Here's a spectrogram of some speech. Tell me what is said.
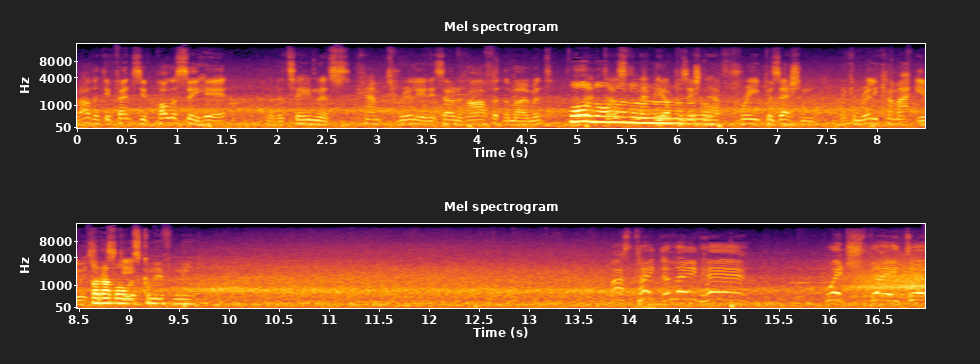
rather defensive policy here with a team that's camped really in its own half at the moment. Oh, That no, no, does no, let no, the no, no, opposition no, no. have free possession. They can really come at you. It's Thought that risky. ball was coming for me. Take the lead here, which they do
